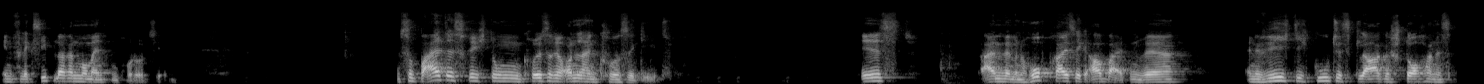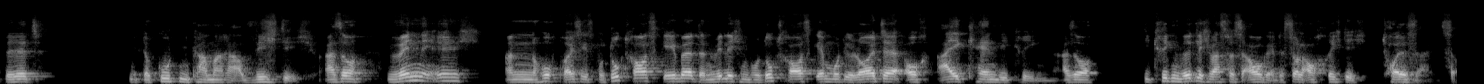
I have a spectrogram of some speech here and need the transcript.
in flexibleren Momenten produzieren sobald es Richtung größere Online-Kurse geht, ist, vor allem wenn man hochpreisig arbeiten will, ein richtig gutes, klar gestochenes Bild mit einer guten Kamera wichtig. Also wenn ich ein hochpreisiges Produkt rausgebe, dann will ich ein Produkt rausgeben, wo die Leute auch Eye Candy kriegen. Also die kriegen wirklich was fürs Auge. Das soll auch richtig toll sein. So.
